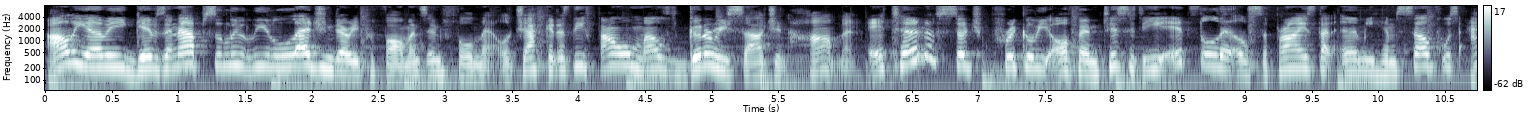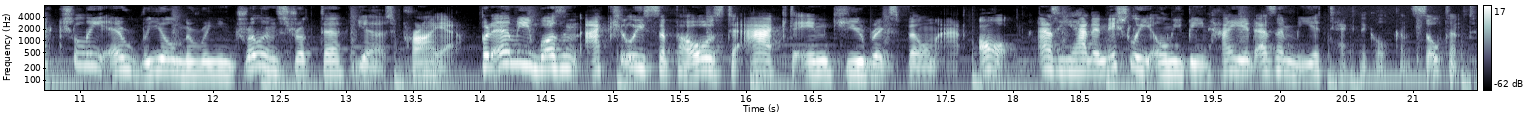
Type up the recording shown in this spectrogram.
R. Lee Ermey gives an absolutely legendary performance in Full Metal Jacket as the foul-mouthed gunnery sergeant Hartman. A turn of such prickly authenticity, it's little surprise that Ermey himself was actually a real Marine drill instructor years prior. But Ermey wasn't actually supposed to act in Kubrick's film at all, as he had initially only been hired as a mere technical consultant.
